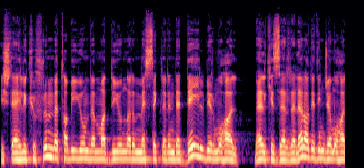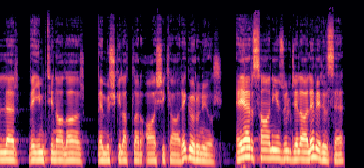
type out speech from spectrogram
İşte ehli küfrün ve tabiyyun ve maddiyunların mesleklerinde değil bir muhal, belki zerreler adedince muhaller ve imtinalar ve müşkilatlar aşikare görünüyor. Eğer Sani Zülcelal'e verilse,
